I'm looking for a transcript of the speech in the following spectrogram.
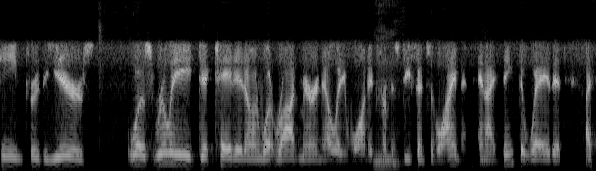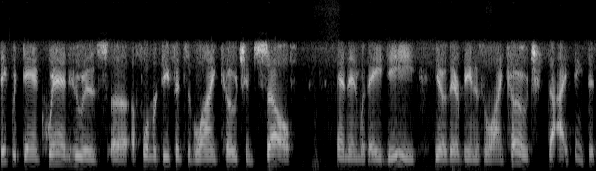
team through the years, was really dictated on what Rod Marinelli wanted mm. from his defensive linemen. And I think the way that I think with Dan Quinn, who is uh, a former defensive line coach himself, and then with AD, you know, there being as a line coach, I think that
